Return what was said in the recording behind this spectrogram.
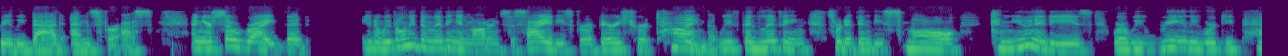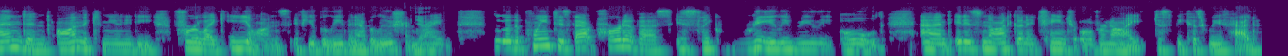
really bad ends for us. And you're so right that you know we've only been living in modern societies for a very short time but we've been living sort of in these small communities where we really were dependent on the community for like eons if you believe in evolution Yeah. right so the point is that part of us is like really really old and it is not going to change overnight just because we've had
